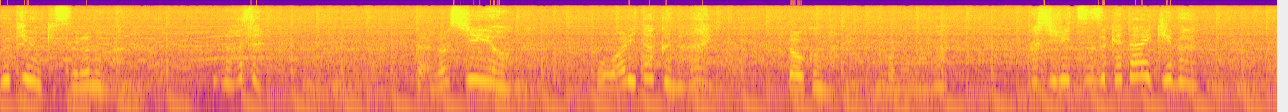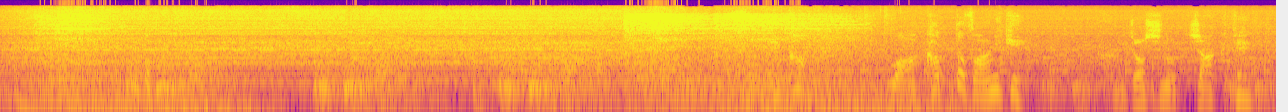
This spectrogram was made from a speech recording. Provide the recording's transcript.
りウキウキするのはなぜ楽しいよ。終わりたくない。どこまで。このまま走り続けたい気分。それか分かったぞ兄貴。不女子の弱点。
